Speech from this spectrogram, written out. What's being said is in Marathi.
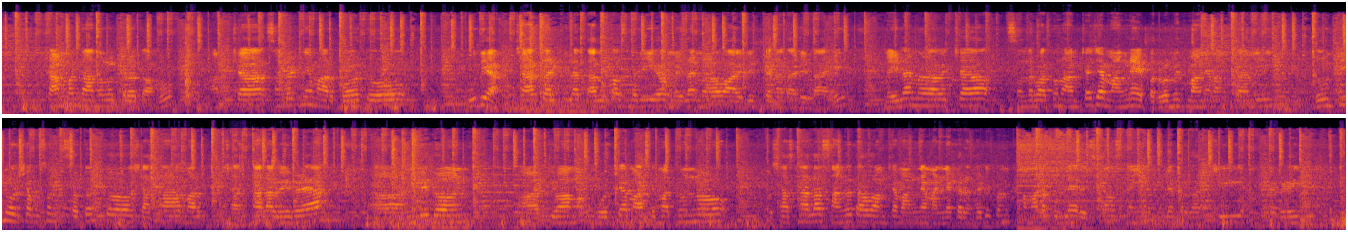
काम बंद आंदोलन करत आहोत. आमच्या संघटनेमार्फत उद्या चार तारखेला तालुकास्तरीय महिला मेळावा आयोजित करण्यात आलेला आहे. महिला मेळाव्याच्या संदर्भातून आमच्या ज्या मागण्या आहे प्रलंबित मागण्या मागच्या आम्ही दोन तीन वर्षापासून सतत शासनामार्फ शासनाला वेगळ्या निवेदन किंवा मग वरच्या माध्यमातून शासनाला सांगत आहोत आमच्या मागण्या मान्य करण्यासाठी पण आम्हाला कुठलाही रिस्पॉन्स नाही आहे. कुठल्या प्रकारची आमच्याकडे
